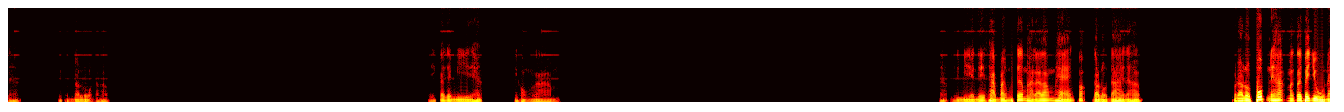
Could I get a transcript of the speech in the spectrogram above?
นะฮะนี่ผมดาวน์โหลดนะครับอันนี้ก็จะมีนะฮะนี่ของรามนี่มีอันนี้สถาบันคอมพิวเตอร์มหาลัยรามแหงก็ดาวน์โหลดได้นะครับ พอดาวน์โหลดปุ๊บเนี่ยฮะมันก็ไปอยู่ใน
